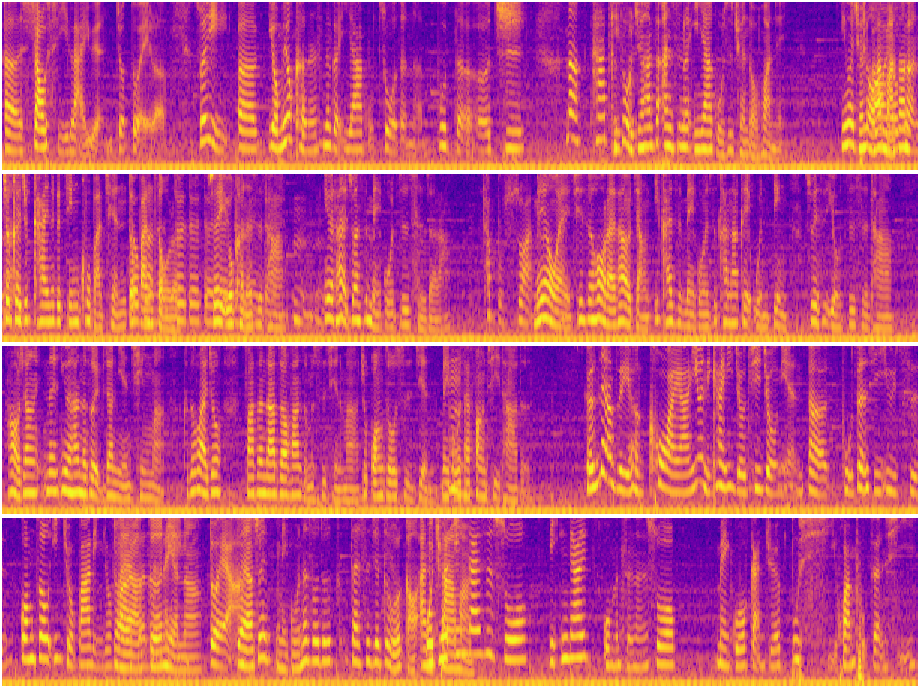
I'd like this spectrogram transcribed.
呃，消息来源就对了，所以呃，有没有可能是那个伊阿古做的呢？不得而知。那他其实我觉得他在暗示那伊阿古是全斗焕呢，因为全斗焕马上就可以去开那个金库，把钱都搬走了，对对对，所以有可能是他。嗯嗯，因为他也算是美国支持的啦。他不算，没有哎、欸，其实后来他有讲，一开始美国人是看他可以稳定，所以是有支持他。他好像那，因为他那时候也比较年轻嘛，可是后来就发生，大家知道发生什么事情了吗？就光州事件，美国才放弃他的。嗯。可是那样子也很快啊，因为你看一九七九年，呃，朴正熙遇刺，光州一九八零就发生了，对啊，隔年呢，啊，对啊，对啊，所以美国那时候就是在世界各国搞暗杀嘛。我觉得应该是说，你应该，我们只能说，美国感觉不喜欢朴正熙。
